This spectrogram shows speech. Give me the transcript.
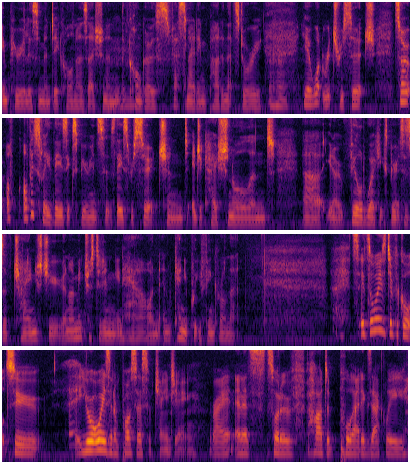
imperialism and decolonisation, and mm-hmm. the Congo's fascinating part in that story. Mm-hmm. Yeah, what rich research. So, obviously, these experiences, these research and educational and uh, you know fieldwork experiences have changed you, and I'm interested in, in how and, and can you put your finger on that? It's it's always difficult to you're always in a process of changing, right? And it's sort of hard to pull out exactly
